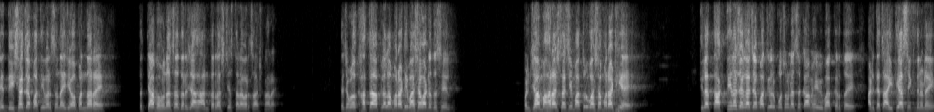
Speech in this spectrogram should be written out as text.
हे देशाच्या पातळीवरचं नाही जेव्हा बनणार आहे तर त्या भवनाचा दर्जा हा आंतरराष्ट्रीय स्तरावरचा असणार आहे. त्याच्यामुळं खातं आपल्याला मराठी भाषा वाटत असेल पण ज्या महाराष्ट्राची मातृभाषा मराठी आहे तिला ताकदीनं जगाच्या पातळीवर पोहोचवण्याचं काम हे विभाग करतंय आणि त्याचा ऐतिहासिक निर्णय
